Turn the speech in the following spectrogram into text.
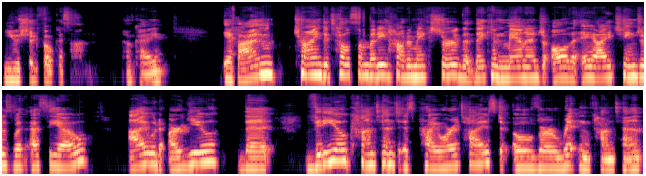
you should focus on. Okay. If I'm trying to tell somebody how to make sure that they can manage all the AI changes with SEO, I would argue that video content is prioritized over written content,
